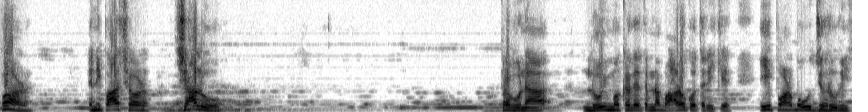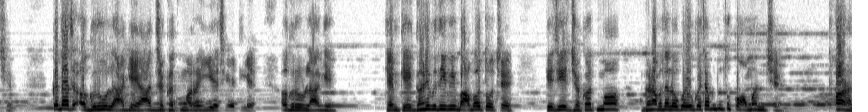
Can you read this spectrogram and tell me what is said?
પણ એની પાછળ ચાલુ પ્રભુના લોહીમાં કદાચ તેમના બાળકો તરીકે એ પણ બહુ જરૂરી છે. કદાચ અઘરું લાગે, આ જગતમાં રહીએ છીએ એટલે અઘરું લાગે. કેમ કે ઘણી બધી એવી બાબતો છે કે જે જગતમાં ઘણા બધા લોકો એવું કહે છે બધું તો કોમન છે. પણ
